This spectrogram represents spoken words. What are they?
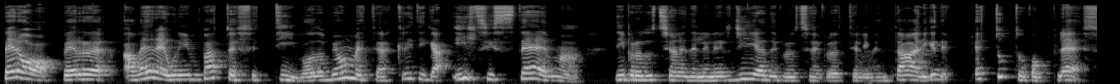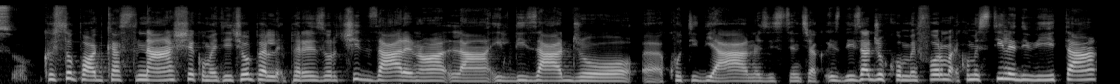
però per avere un impatto effettivo dobbiamo mettere a critica il sistema di produzione dell'energia, di produzione dei prodotti alimentari, quindi è tutto complesso. Questo podcast nasce, come ti dicevo, per, per esorcizzare no, la, il disagio eh, quotidiano, esistenziale, il disagio come, forma, come stile di vita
